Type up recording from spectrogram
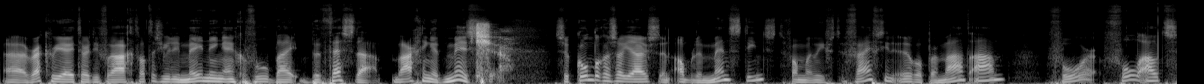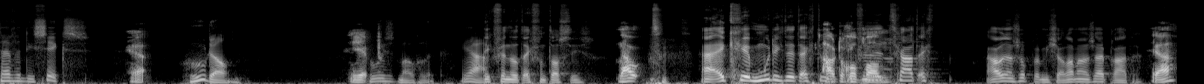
Eh Recreator die vraagt: Wat is jullie mening en gevoel bij Bethesda? Waar ging het mis? Tja. Ze kondigen zojuist een abonnementsdienst van maar liefst 15 euro per maand aan voor Fallout 76. Ja. Hoe dan? Yep. Hoe is het mogelijk? Ja. Ik vind dat echt fantastisch. Nou, Ja, ik eh, moedig dit echt toe. Houd toch op, man. Het gaat echt... Hou dan eens op, eh, Michel. Laat maar eens uitpraten. ja?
